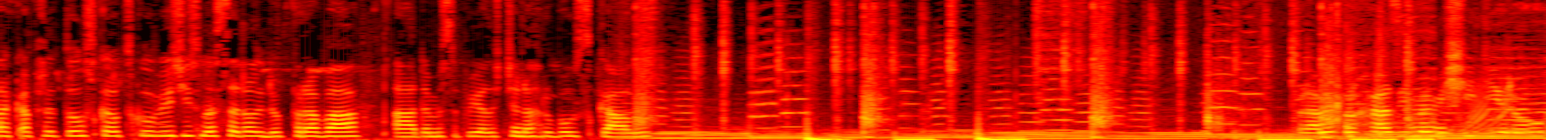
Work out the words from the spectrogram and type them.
Tak a před tou skautskou věží jsme se dali doprava a jdeme se podívat ještě na hrubou skálu. Právě procházíme myší dírou.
